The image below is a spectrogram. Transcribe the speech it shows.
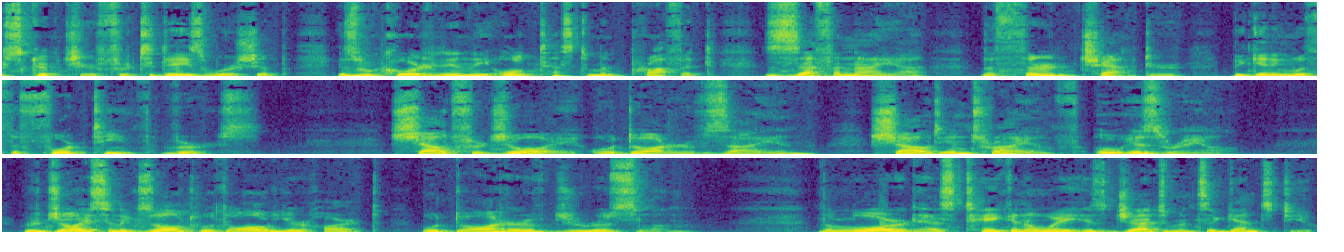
Our scripture for today's worship is recorded in the Old Testament prophet Zephaniah, the third chapter, beginning with the 14th verse. Shout for joy, O daughter of Zion. Shout in triumph, O Israel. Rejoice and exult with all your heart, O daughter of Jerusalem. The Lord has taken away his judgments against you.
